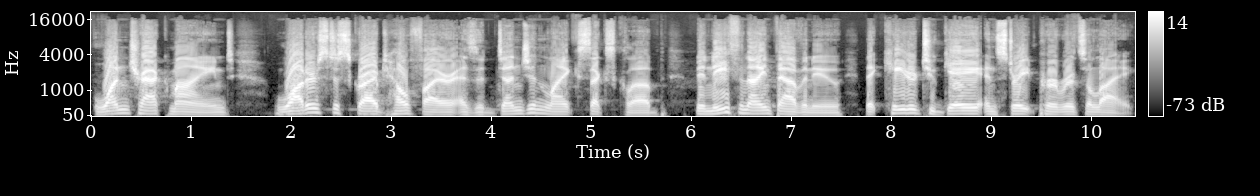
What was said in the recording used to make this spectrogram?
One Track Mind, Waters described Hellfire as a dungeon like sex club beneath Ninth Avenue that catered to gay and straight perverts alike.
